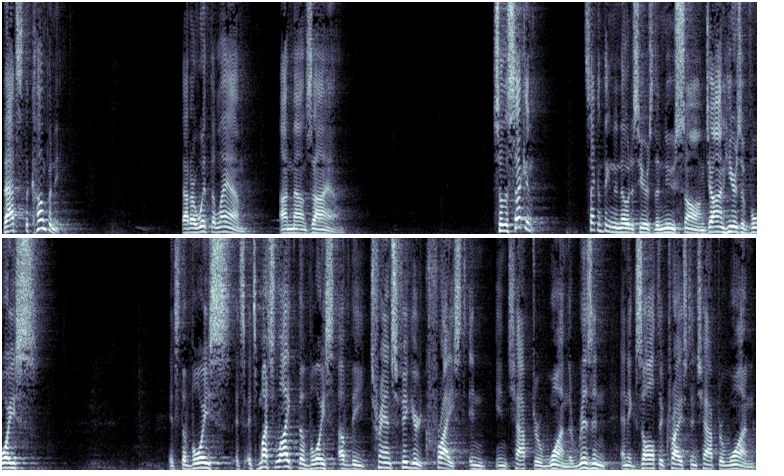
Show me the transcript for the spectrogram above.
That's the company that are with the Lamb on Mount Zion. So the second, second thing to notice here is the new song. John hears a voice. It's the voice, it's, it's much like the voice of the transfigured Christ in, in chapter 1, the risen and exalted Christ in chapter 1.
